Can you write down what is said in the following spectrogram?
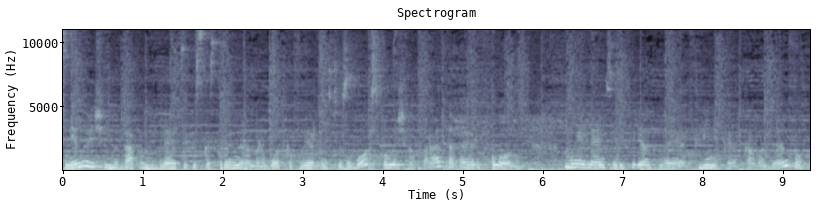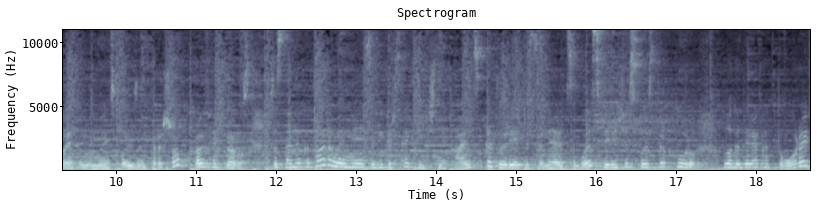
Следующим этапом является пескоструйная обработка поверхности зубов с помощью аппарата Airflow. Мы являемся референтной клиникой Kava Dental, поэтому мы используем порошок Profi Pearls, в составе которого имеется гигроскопичный кальций, который представляет собой сферическую структуру, благодаря которой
